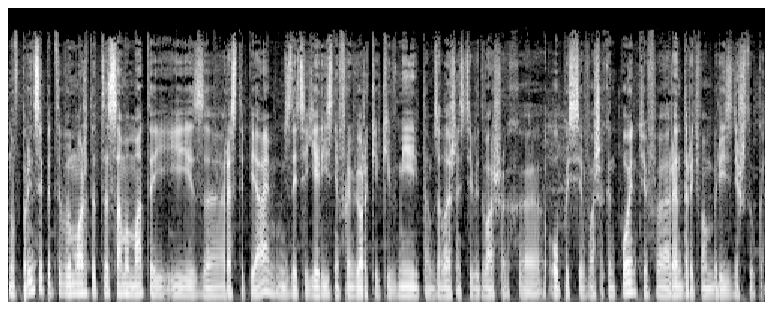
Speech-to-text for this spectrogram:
Ну, в принципі, ви можете те саме мати і з REST API. Мені здається, є різні фреймворки, які вміють там в залежності від ваших е, описів, ваших ендпойнтів, е, рендерить вам різні штуки.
